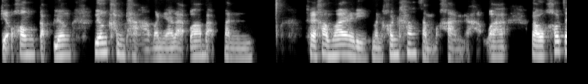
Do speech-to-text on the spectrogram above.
เกี่ยวข้องกับเรื่องเรื่องคำถามอันเนี้ยแหละว่าแบบมันใช้คำว่าอะไรดีมันค่อนข้างสำคัญนะคะว่าเราเข้าใจ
